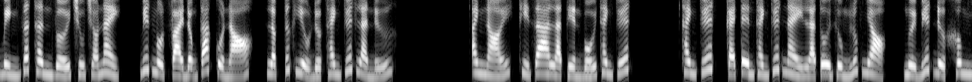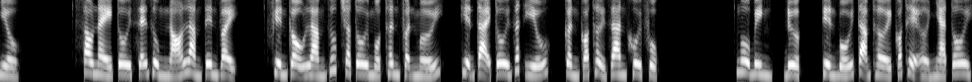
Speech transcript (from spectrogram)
Bình rất thân với chú chó này, biết một vài động tác của nó, lập tức hiểu được Thanh Tuyết là nữ. Anh nói, thì ra là tiền bối Thanh Tuyết. Thanh Tuyết, cái tên Thanh Tuyết này là tôi dùng lúc nhỏ, người biết được không nhiều. Sau này tôi sẽ dùng nó làm tên vậy. Phiền cậu làm giúp cho tôi một thân phận mới, hiện tại tôi rất yếu, cần có thời gian khôi phục. Ngô Bình, được, tiền bối tạm thời có thể ở nhà tôi.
